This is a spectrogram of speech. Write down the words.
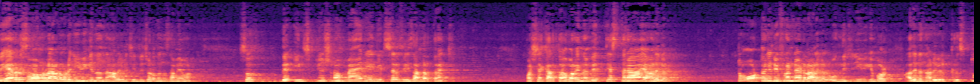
വേറൊരു സ്വഭാവമുള്ള ആളോട് ജീവിക്കുന്നത് ജീവിക്കുന്നതെന്ന് ആളുകൾ ചിന്തിച്ചു തുടങ്ങുന്ന സമയമാണ്. So the institution of marriage itself is under threat പക്ഷെ കർത്താവ് പറയുന്ന വ്യത്യസ്തരായ ആളുകൾ ടോട്ടലി ഡിഫറെന്റ് ആയിട്ടുള്ള ആളുകൾ ഒന്നിച്ച് ജീവിക്കുമ്പോൾ അതിന് നടുവിൽ ക്രിസ്തു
